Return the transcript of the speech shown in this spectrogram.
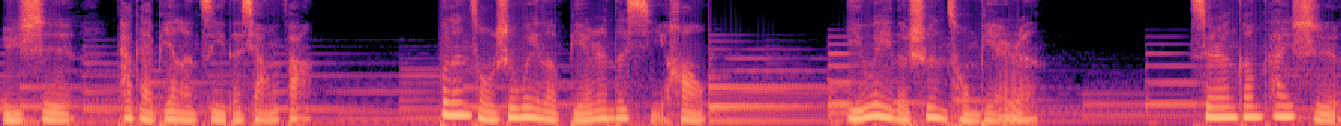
于是他改变了自己的想法。不能总是为了别人的喜好，一味的顺从别人。虽然刚开始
